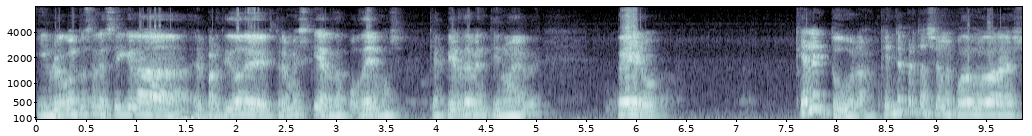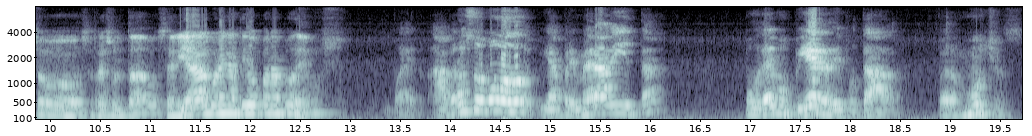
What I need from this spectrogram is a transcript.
Y luego entonces le sigue la, el partido de extrema izquierda, Podemos, que pierde 29. Pero, ¿qué lectura, qué interpretación le podemos dar a esos resultados? ¿Sería algo negativo para Podemos? Bueno, a grosso modo y a primera vista, Podemos pierde diputados, pero muchos.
